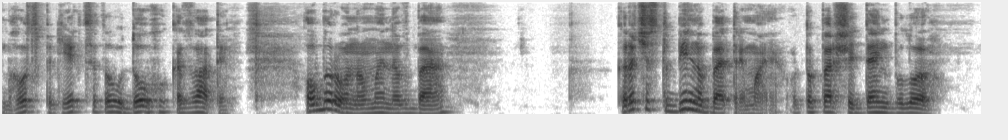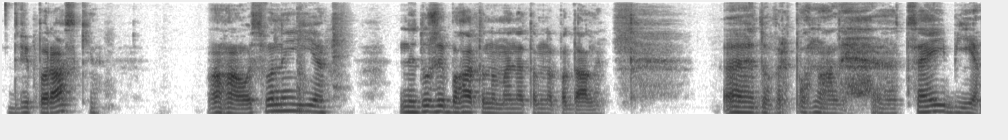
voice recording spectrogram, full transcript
Господи, як це того довго казати. Оборона в мене в Б. Коротше, стабільно Б тримає. Ото перший день було дві поразки. Ага, ось вони і є. Не дуже багато на мене там нападали. Е, добре, погнали. Е, цей б'є.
